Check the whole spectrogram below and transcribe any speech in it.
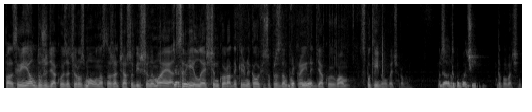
пане Сергію, я вам дуже дякую за цю розмову. У нас, на жаль, часу більше немає. Дякую. Сергій Лещенко, радник керівника офісу президента Дякую. України. Дякую вам. Спокійного вечора вам. Да, до побачення. До побачення.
